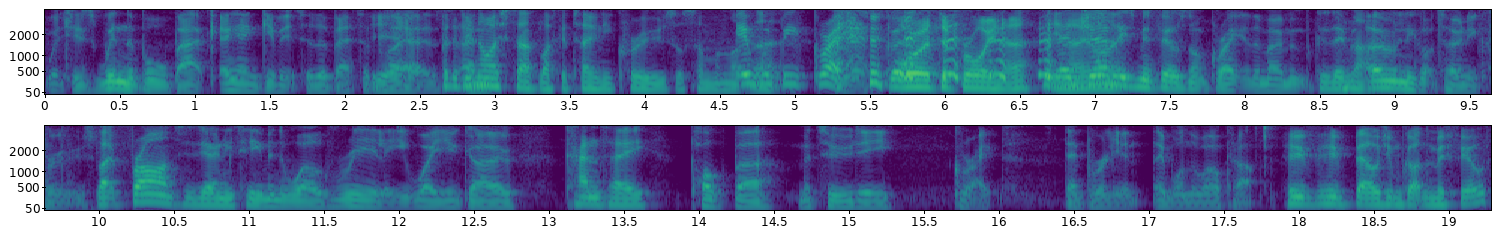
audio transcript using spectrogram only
which is win the ball back and then give it to the better Yeah. players. But it'd be And nice to have like a Toni Kroos or someone like It that. It would be great, but, or a De Bruyne. but you then know, Germany's like- midfield's not great at the moment because they've No. only got Toni Kroos. Like France is the only team in the world really where you go Kante, Pogba, Matuidi, great. They're brilliant. They won the World Cup. Who've, who've Belgium got in the midfield?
